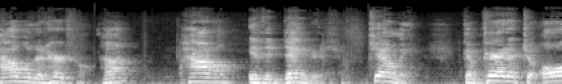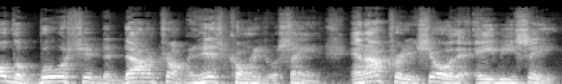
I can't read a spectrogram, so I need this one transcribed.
How was it hurtful? Huh? How is it dangerous? Tell me. Compare it to all the bullshit that Donald Trump and his cronies were saying. And I'm pretty sure that ABC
